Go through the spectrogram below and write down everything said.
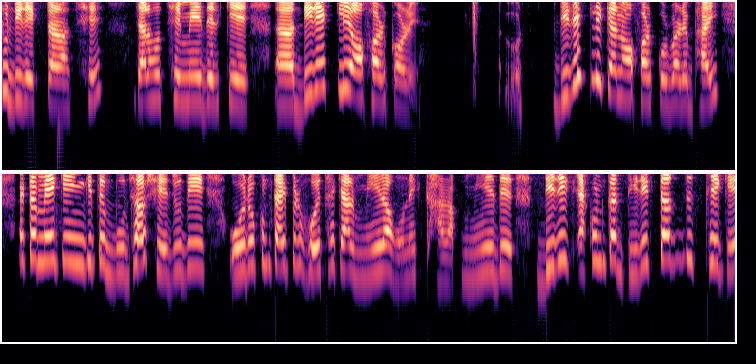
অপদার্থ ডিরেক্টর আছে, যারা হচ্ছে মেয়েদেরকে ডিরেক্টলি অফার করে। ডিরেক্টলি কেন অফার করবা? রে ভাই, একটা মেয়েকে ইঙ্গিতে বোঝাও, সে যদি ওই রকম টাইপের হয়ে থাকে, আর মেয়েরা অনেক খারাপ। মেয়েদের ডিরেক্ট এখনকার ডিরেক্টরদের থেকে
